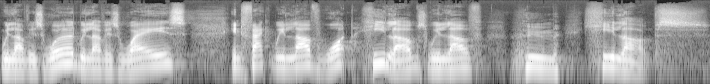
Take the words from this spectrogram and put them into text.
We love His Word, we love His ways. In fact, we love what He loves, we love whom He loves.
